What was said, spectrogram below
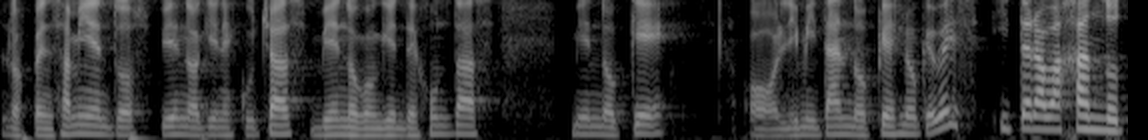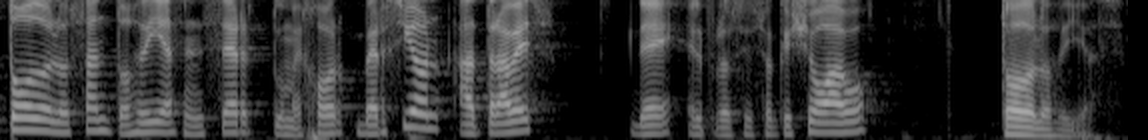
los pensamientos, viendo a quién escuchas, viendo con quién te juntas, viendo qué o limitando qué es lo que ves y trabajando todos los santos días en ser tu mejor versión a través del proceso que yo hago todos los días.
